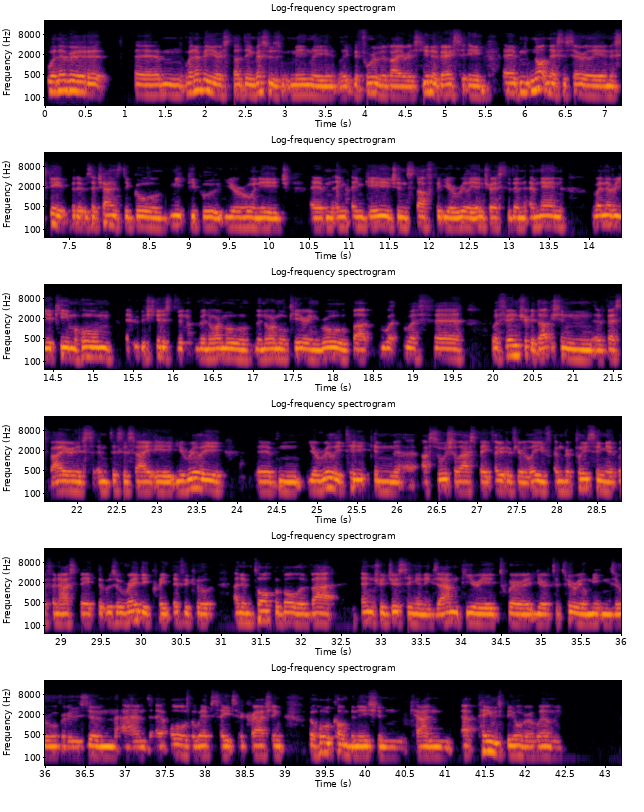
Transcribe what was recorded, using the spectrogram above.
whenever um, whenever you're studying, this was mainly like before the virus, university, um, not necessarily an escape, but it was a chance to go meet people your own age um, and engage in stuff that you're really interested in. And then whenever you came home, it was just the, the normal, the normal caring role. But with with, uh, with the introduction of this virus into society, you really um, you're really taking a social aspect out of your life and replacing it with an aspect that was already quite difficult. And on top of all of that, introducing an exam period where your tutorial meetings are over Zoom and uh, all the websites are crashing, the whole combination can at times be overwhelming.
